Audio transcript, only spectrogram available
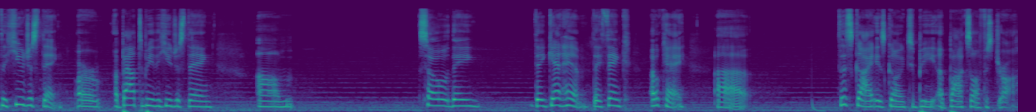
the hugest thing, or about to be the hugest thing. Um, so they they get him. They think, okay, uh, this guy is going to be a box office draw.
